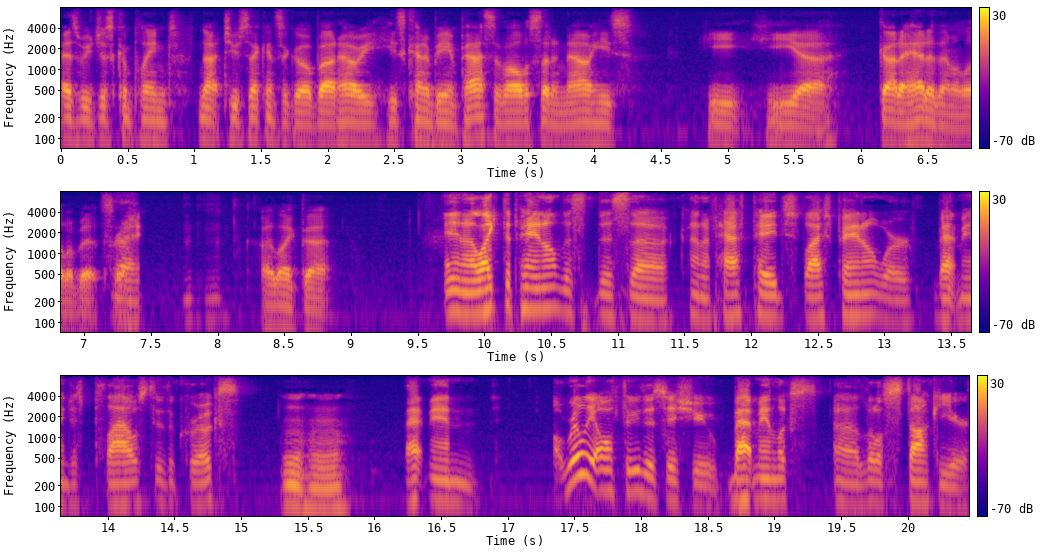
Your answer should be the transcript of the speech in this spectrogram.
as we just complained not two seconds ago about how he, he's kind of being passive. All of a sudden now he's he he uh, got ahead of them a little bit. So Right. Mhm. I like that. And I like the panel, this this uh, kind of half page splash panel where Batman just plows through the crooks. Mm-hmm. Batman, really all through this issue, Batman looks a little stockier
